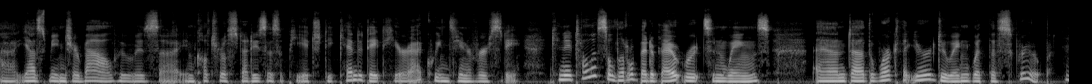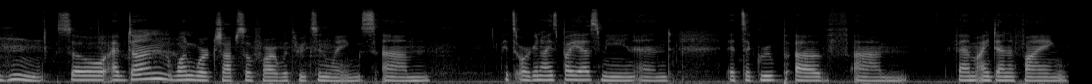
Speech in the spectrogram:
uh, Yasmin Gerbal, who is uh, in cultural studies as a PhD candidate here at Queen's University. Can you tell us a little bit about Roots and Wings and uh, the work that you're doing with this group? so I've done one workshop so far with Roots and Wings. Um, it's organized by Yasmin, and it's a group of um, femme identifying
